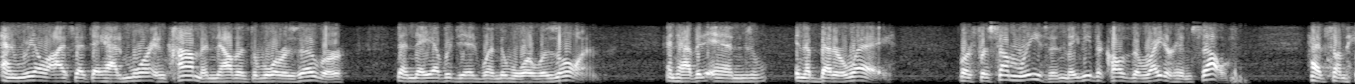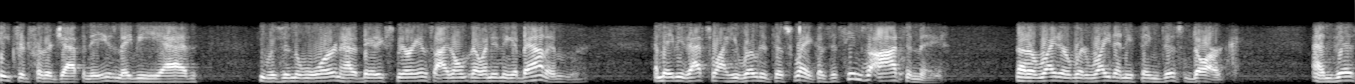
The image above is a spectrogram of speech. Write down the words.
and realize that they had more in common now that the war is over than they ever did when the war was on and have it end in a better way. But for some reason, maybe because the writer himself had some hatred for the Japanese, maybe he had he was in the war and had a bad experience. I don't know anything about him. And maybe that's why he wrote it this way because it seems odd to me that a writer would write anything this dark and this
